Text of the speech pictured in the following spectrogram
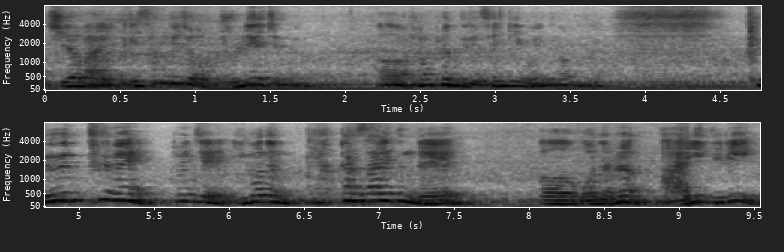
지역 아이들이 상대적으로 불리해지는 어, 형편들이 생기고 있는 겁니다. 그 틈에 또 이제 이거는 약간 사이드인데 어 뭐냐면 아이들이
